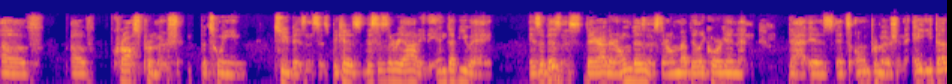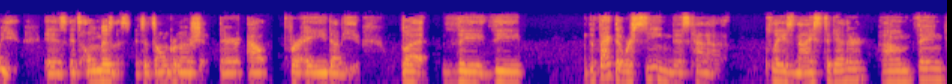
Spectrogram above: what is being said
of of cross promotion between two businesses because this is the reality. The NWA is a business. They are their own business. They're owned by Billy Corgan, and that is its own promotion. The AEW is its own business. It's its own promotion. They're out for AEW. but the the the fact that we're seeing this kind of plays nice together um, thing,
